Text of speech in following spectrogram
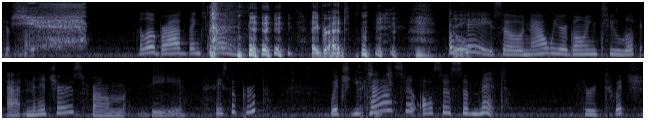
Good stuff. Hello, Brad. Thanks for joining. hey, Brad. cool. Okay, so now we are going to look at miniatures from the Facebook group, which you can Excellent. also- also submit through Twitch.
